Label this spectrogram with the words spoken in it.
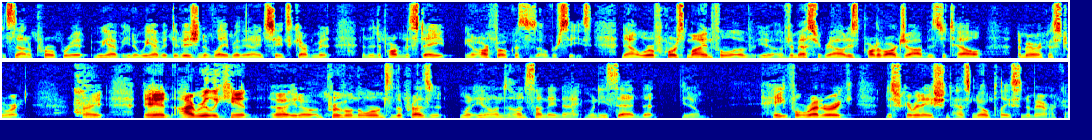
it's not appropriate. We have, you know, we have a division of labor the United States government, and the Department of State. You know, our focus is overseas. Now, we're of course mindful of you know of domestic realities. Part of our job is to tell America's story right? And I really can't, uh, you know, improve on the words of the president when, you know, on, on Sunday night when he said that, you know, hateful rhetoric discrimination has no place in America.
